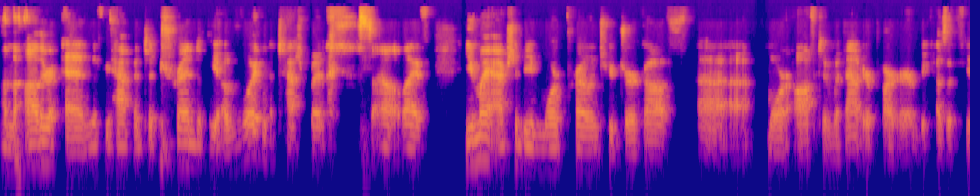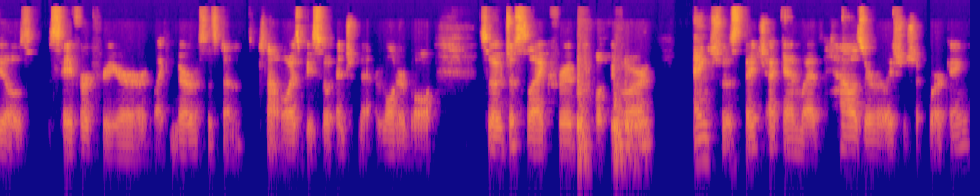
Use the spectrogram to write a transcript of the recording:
On the other end, if you happen to trend the avoidant attachment style life, you might actually be more prone to jerk off uh, more often without your partner because it feels safer for your like nervous system to not always be so intimate and vulnerable. So just like for people who are anxious, they check in with how's your relationship working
